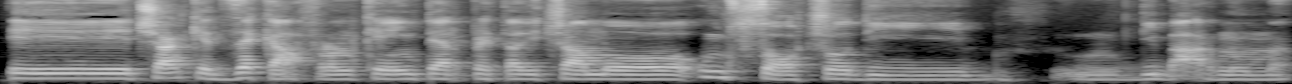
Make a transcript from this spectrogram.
e c'è anche Zac Afron che interpreta diciamo un socio di, di Barnum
